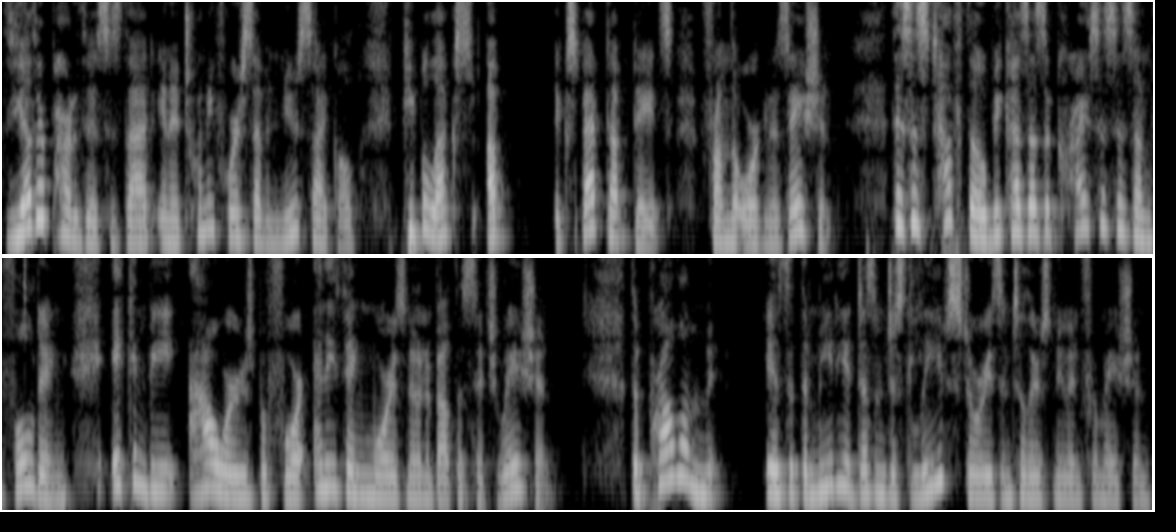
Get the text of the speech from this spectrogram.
The other part of this is that in a 24 7 news cycle, people ex- up, expect updates from the organization. This is tough though because as a crisis is unfolding, it can be hours before anything more is known about the situation. The problem is that the media doesn't just leave stories until there's new information.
